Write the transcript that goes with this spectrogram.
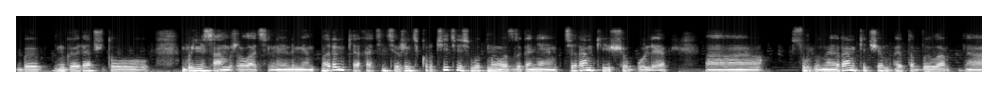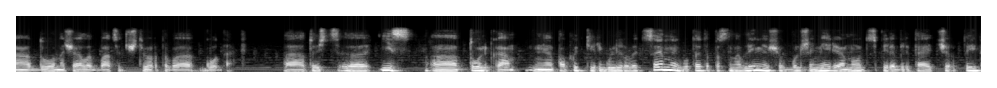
бы говорят, что вы не самый желательный элемент на рынке, а хотите жить, крутитесь, вот мы вас загоняем в те рамки еще более э, суженные рамки, чем это было э, до начала 2024 года. А, то есть э, из а, только попытки регулировать цены, вот это постановление еще в большей мере, оно теперь обретает черты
